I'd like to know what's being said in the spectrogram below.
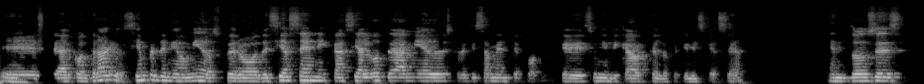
este, al contrario, siempre he tenido miedos, pero decía Séneca, si algo te da miedo es precisamente porque es un indicador que es lo que tienes que hacer. Entonces,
